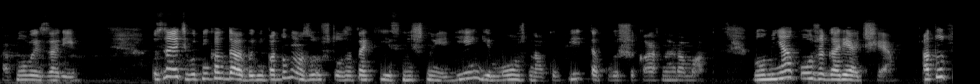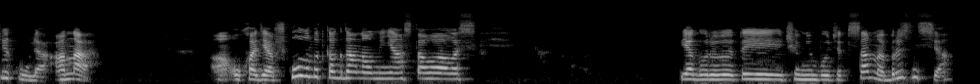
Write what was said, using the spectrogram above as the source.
от Новой Зари. Вы знаете, вот никогда бы не подумала, что за такие смешные деньги можно купить такой шикарный аромат. Но у меня кожа горячая. А тут Викуля, она, а, уходя в школу, вот когда она у меня оставалась, я говорю, ты чем-нибудь это самое, брызнься.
